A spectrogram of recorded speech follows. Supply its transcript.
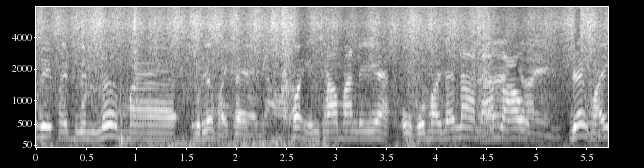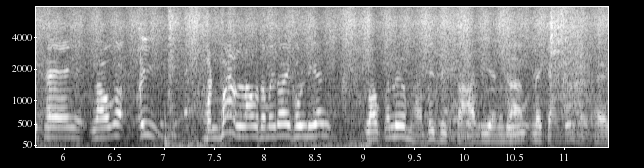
20ปีที่พี่ไปบุญเริ่มมาเลี้ยงหอยแครงเพราะเห็นชาวมาเลยอะโอ้โหมาใช้หน้าน้ำเราใช่เลี้ยงหอยแครงเราก็เอ้ยมันบ้านเราทำไมต้องให้เขาเลี้ยง เราก็เริ่มหันไปศึกษาเรียนรู้ในการเลี้ยงหอยแครง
